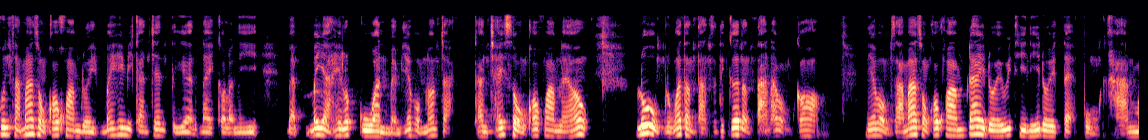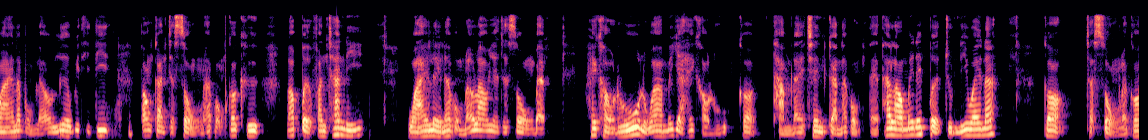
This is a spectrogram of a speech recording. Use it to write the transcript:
คุณสามารถส่งข้อความโดยไม่ให้มีการแจ้งเตือน ในกรณีแบบไม่อยากให้รบกวน แบบนี้ผม นอกจากการใช้ส่งข้อความแล้ว รูปหรือว่าต่าง ๆ สติกเกอร์ต่าง ๆ นะผม ก็เนี่ยผมสามารถส่งข้อความได้โดยวิธีนี้โดยแตะปุ่มค้างไว้นะผมแล้วเลือกวิธีที่ต้องการจะส่งนะผมก็คือเราเปิดฟังก์ชันนี้ไว้เลยนะผมแล้วเราอยากจะส่งแบบให้เขารู้หรือว่าไม่อยากให้เขารู้ก็ทำได้เช่นกันนะผม แต่ถ้าเราไม่ได้เปิดจุดนี้ไว้นะ ก็ จะส่งแล้วก็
